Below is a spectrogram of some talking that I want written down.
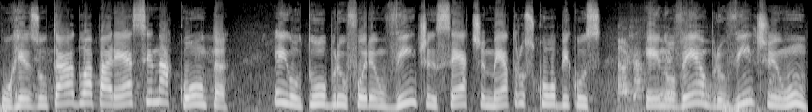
O resultado aparece na conta. Em outubro foram 27 metros cúbicos, em novembro 21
